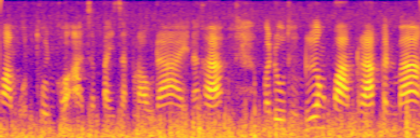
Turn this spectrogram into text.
ความอดทนเขาอาจจะไปจากเราได้นะคะ มาดูถึงเรื่องความรักกันบ้าง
